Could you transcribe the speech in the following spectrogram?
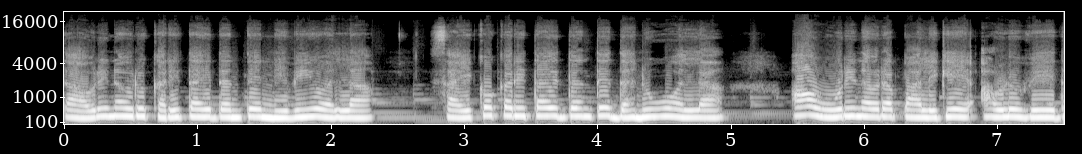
ತಾವ್ರಿನವರು ಕರಿತಾ ಇದ್ದಂತೆ ನಿವಿಯೂ ಅಲ್ಲ, ಸೈಕೋ ಕರಿತಾ ಇದ್ದಂತೆ ಧನುವೂ ಅಲ್ಲ. ಆ ಊರಿನವರ ಪಾಲಿಗೆ ಅವಳು ವೇದ,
